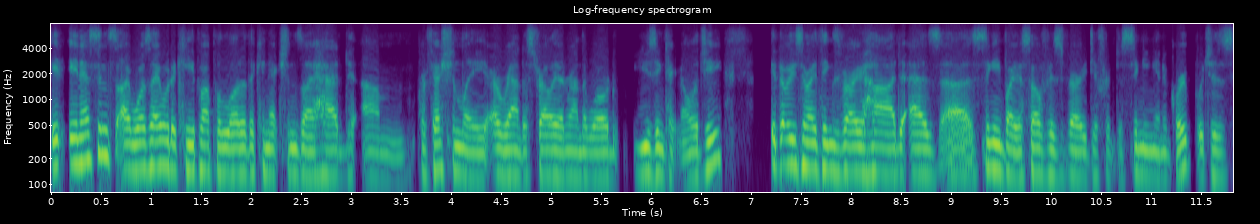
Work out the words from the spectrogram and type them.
it, in essence, I was able to keep up a lot of the connections I had um, professionally around Australia and around the world using technology. It obviously made things very hard as uh, singing by yourself is very different to singing in a group, which is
